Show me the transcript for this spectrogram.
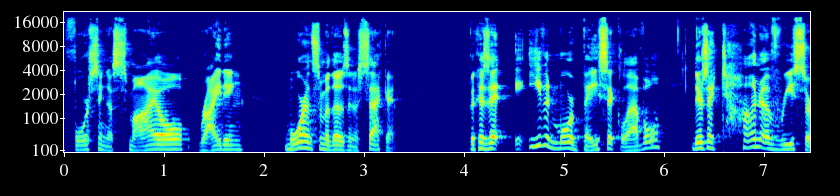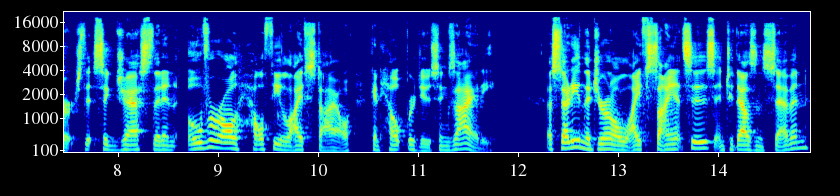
forcing a smile, writing. More on some of those in a second. Because at even more basic level, there's a ton of research that suggests that an overall healthy lifestyle can help reduce anxiety. A study in the journal Life Sciences in 2007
